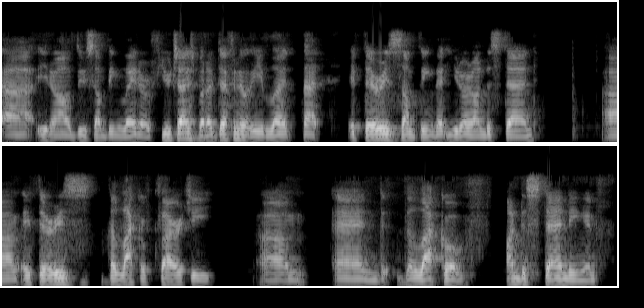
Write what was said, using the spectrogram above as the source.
uh, you know, I'll do something later a few times, but I've definitely learned that if there is something that you don't understand, um, if there is the lack of clarity um, and the lack of understanding and f-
